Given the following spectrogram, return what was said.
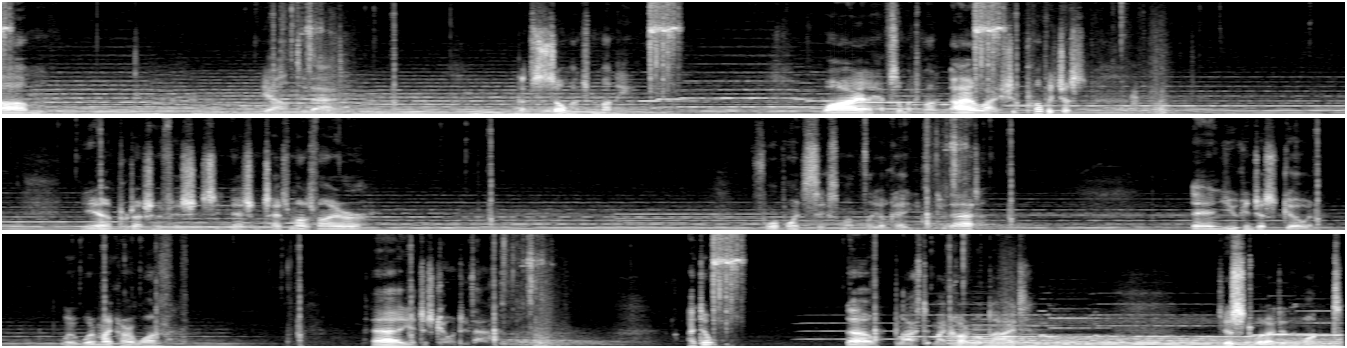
Um, yeah, I'll do that. Got so much money. Why I have so much money? Oh, I should probably just... Yeah, production efficiency, national tax modifier... 4.6 monthly. Okay, you can do that. And you can just go and... Wait, what am my current one? Uh, yeah, just go and do that. I don't... Oh, blast it, my cardinal died. Just what I didn't want.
